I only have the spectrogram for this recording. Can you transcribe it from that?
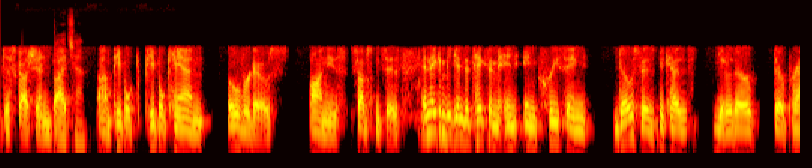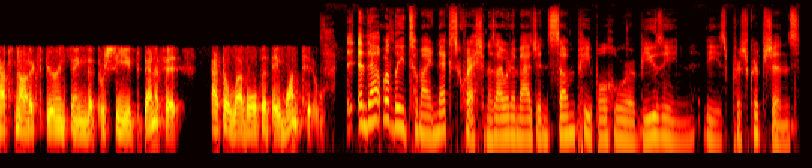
discussion, but gotcha. um, people people can overdose on these substances, and they can begin to take them in increasing doses because you know they're they're perhaps not experiencing the perceived benefit at the level that they want to. And that would lead to my next question, as I would imagine some people who are abusing these prescriptions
